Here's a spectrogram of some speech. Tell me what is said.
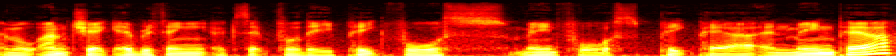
And we'll uncheck everything except for the peak force, mean force, peak power and mean power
